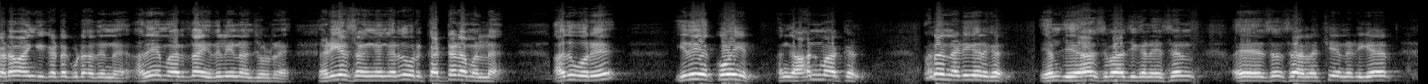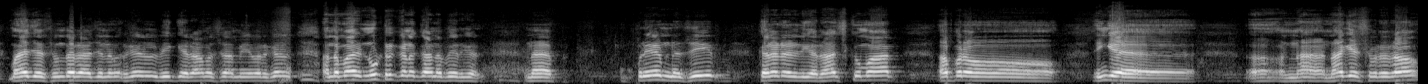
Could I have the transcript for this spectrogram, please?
கடை வாங்கி கட்டக்கூடாதுன்னு. அதே மாதிரி தான் இதுலேயும் நான் சொல்கிறேன் நடிகர் சங்கங்கிறது ஒரு கட்டடம் அல்ல. அது ஒரு இதய கோயில். அங்கே ஆன்மாக்கள் பல நடிகர்கள். எம்ஜிஆர் சிவாஜி கணேசன் எஸ்எஸ்ஆர் லட்சிய நடிகர் மேஜர் சுந்தரராஜன் அவர்கள் வி கே ராமசாமி அவர்கள் அந்த மாதிரி நூற்றுக்கணக்கான பேர்கள். ந பிரேம் நசீர் கன்னட நடிகர் ராஜ்குமார் அப்புறம் இங்கே நாகேஸ்வர ராவ்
